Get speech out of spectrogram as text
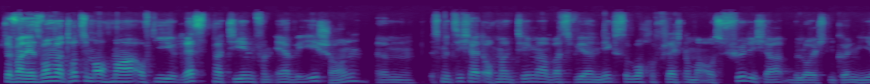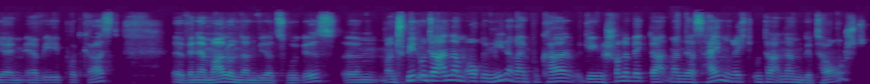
Stefan, jetzt wollen wir trotzdem auch mal auf die Restpartien von RWE schauen. Ähm, ist mit Sicherheit auch mal ein Thema, was wir nächste Woche vielleicht nochmal ausführlicher beleuchten können hier im RWE-Podcast, äh, wenn der Marlon dann wieder zurück ist. Ähm, man spielt unter anderem auch im Niederrhein-Pokal gegen Schonnebeck. Da hat man das Heimrecht unter anderem getauscht.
